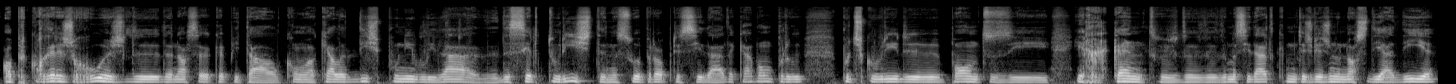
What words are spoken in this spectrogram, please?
ao percorrer as ruas de, da nossa capital com aquela disponibilidade de ser turista na sua própria cidade, acabam por, por descobrir eh, pontos e, e recantos de, de, de, uma cidade que muitas vezes no nosso dia a dia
